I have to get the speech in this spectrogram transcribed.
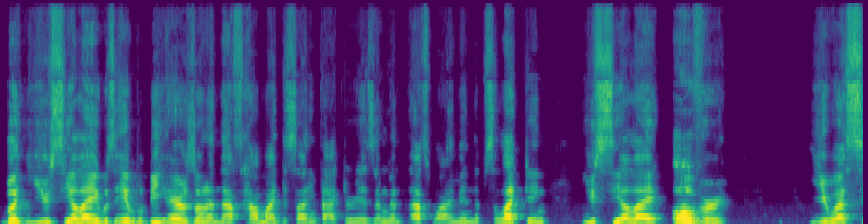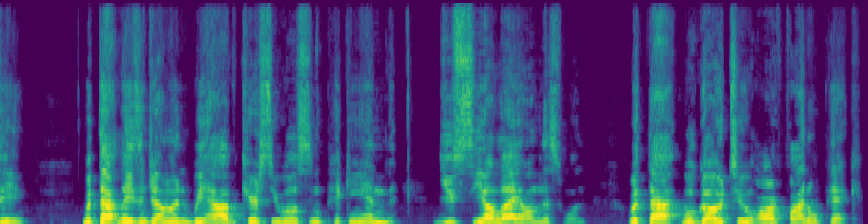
but UCLA was able to beat Arizona, and that's how my deciding factor is. I'm gonna. That's why I'm end up selecting UCLA over USC. With that, ladies and gentlemen, we have Kirsty Wilson picking in UCLA on this one. With that, we'll go to our final pick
